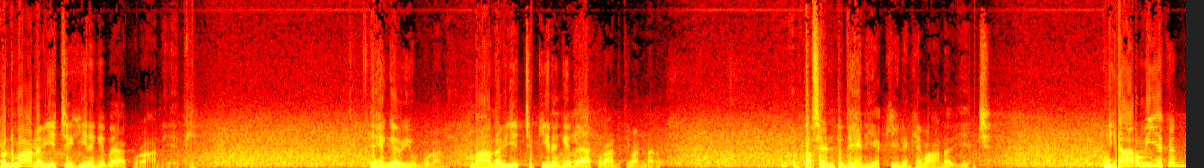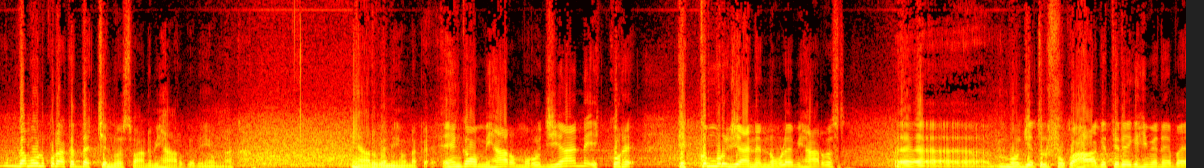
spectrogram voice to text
ඔන්න මානවි එච්ච කීනෙන් හේ බෑ කුරානි ඇති. එහෙන් එමිහුම් පුරානි මානවි එච්ච කීනෙන් හේ බෑ කුරානි තිවන්නම පසෙන්ටු දෙහෙනියක් කීනෙන් හේ මානවි එච්ච මිහාරු මිහක ගමුණු කුරාක දච්චෙන් වස්වාන මිහාරු ගෙමි උන්නක මිහාරු ගෙමි උන්නක එහෙන් ගම මිහාරු මුරුජියාන්නේ එක්කොර එක්ක මුරුජියාන්නේ නුල මිහාරවස් මුර්ජියතුල් ෆුකහාගේ තෙරේගේ හිමනේ බය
